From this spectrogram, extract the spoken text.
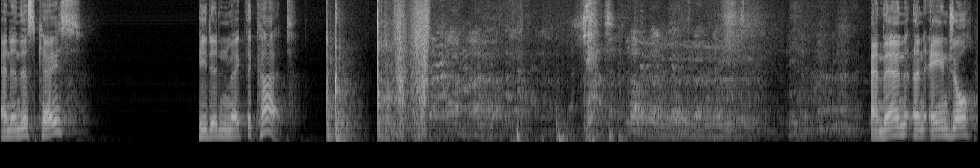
And in this case, he didn't make the cut. And then an angel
